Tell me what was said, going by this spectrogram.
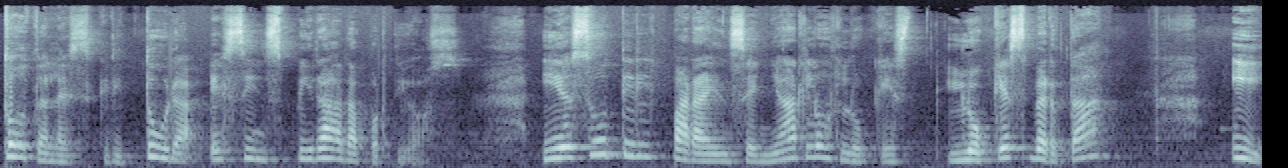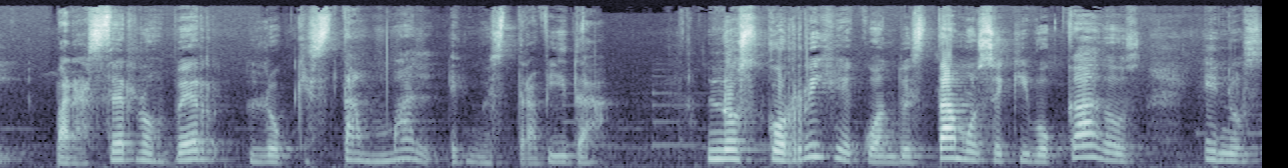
toda la escritura es inspirada por Dios y es útil para enseñarlos lo que es, lo que es verdad y para hacernos ver lo que está mal en nuestra vida. Nos corrige cuando estamos equivocados y nos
